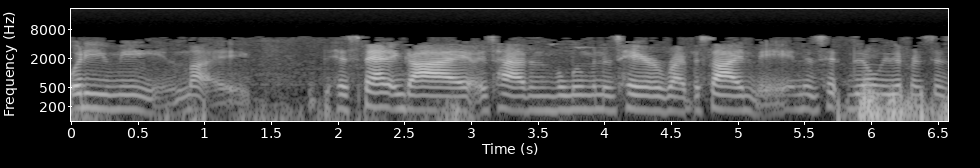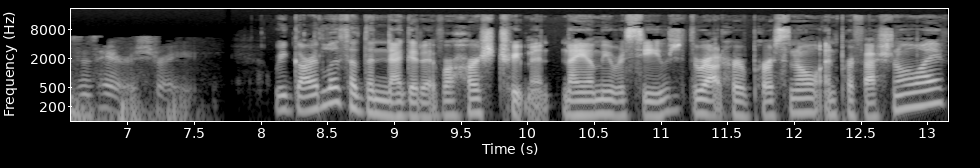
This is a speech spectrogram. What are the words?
What do you mean? Like Hispanic guy is having voluminous hair right beside me, and his the only difference is his hair is straight. Regardless of the negative or harsh treatment Naomi received throughout her personal and professional life,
